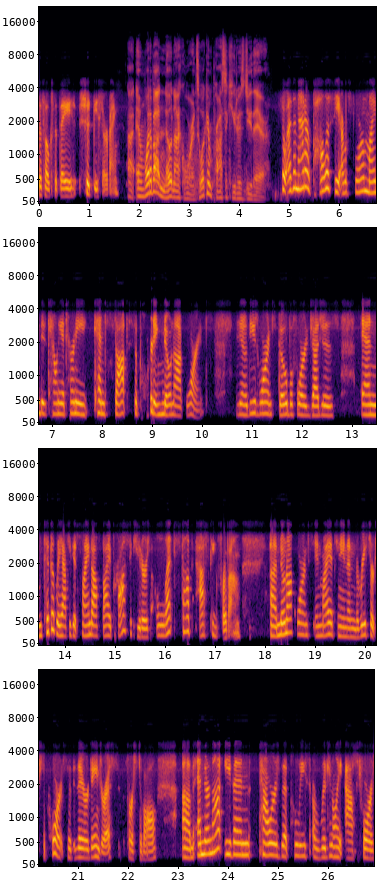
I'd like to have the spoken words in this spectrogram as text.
the folks that they should be serving. Uh, and what about no-knock warrants? What can prosecutors do there? So as a matter of policy, a reform-minded county attorney can stop supporting no-knock warrants. You know, these warrants go before judges and typically have to get signed off by prosecutors, let's stop asking for them. Um, no knock warrants, in my opinion, and the research supports that they're dangerous, first of all. Um, and they're not even powers that police originally asked for as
